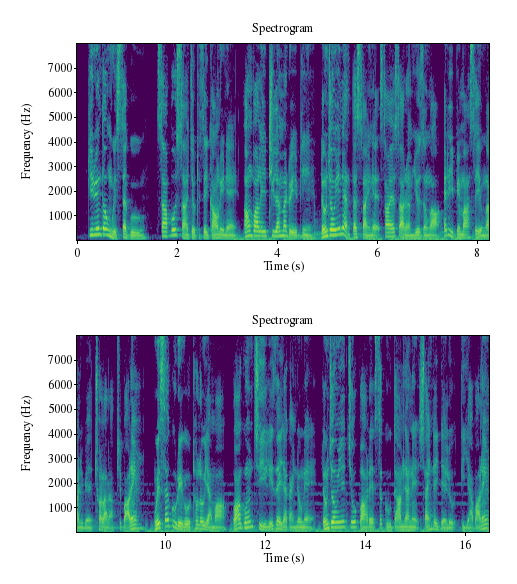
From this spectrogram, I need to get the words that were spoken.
။ပြည်တွင်းသုံးငွေစက်ကူ စာပို့စာချုပ်တစ်စိတ်ကောင်းတွေနဲ့အောင်ပါလီထီလက်မှတ်တွေအပြင်လုံခြုံရေးနဲ့သက်ဆိုင်တဲ့စာရဲစာတမ်းမျိုးစုံကအဲ့ဒီပင်မစက်ရုံကနေပဲထွက်လာတာဖြစ်ပါတယ်။ငွေစက်ကူတွေကိုထုတ်လုပ်ရမှာဝါကွန်းချီ40ရာခိုင်နှုန်းနဲ့လုံခြုံရေးကျိုးပါတဲ့စက်ကူသားများနဲ့ရိုင်းနှိပ်တယ်လို့သိရပါတယ်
